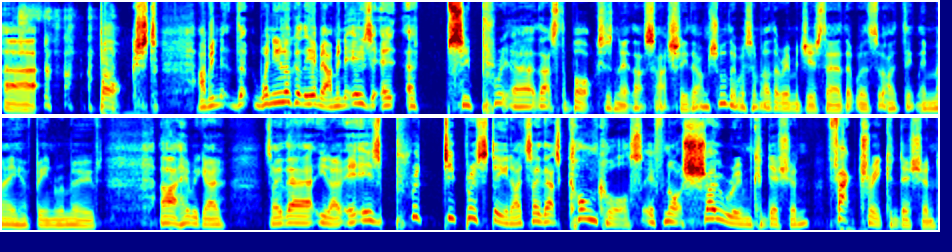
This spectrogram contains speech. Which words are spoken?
uh, boxed. I mean, the, when you look at the image, I mean, it is a, a super. Uh, that's the box, isn't it? That's actually. I'm sure there were some other images there that was. I think they may have been removed. Ah, here we go. So there, you know, it is pretty pristine. I'd say that's concours, if not showroom condition, factory condition.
